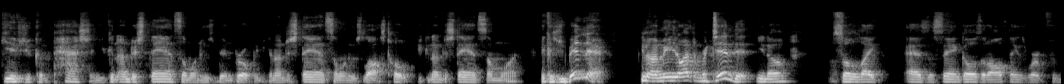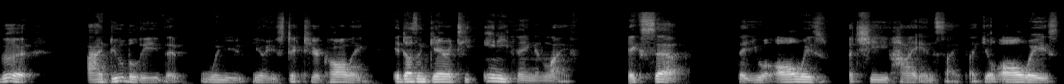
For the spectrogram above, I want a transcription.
gives you compassion. You can understand someone who's been broken. You can understand someone who's lost hope. You can understand someone because you've been there. You know I mean? You don't have to pretend it, you know? So like as the saying goes that all things work for good, I do believe that when you, you know, you stick to your calling, it doesn't guarantee anything in life except that you will always achieve high insight. Like you'll always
